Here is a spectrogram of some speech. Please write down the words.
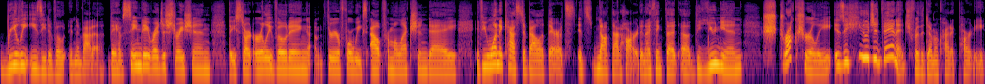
really easy to vote in Nevada. They have same day registration. They start early voting um, three or four weeks out from election day. If you want to cast a ballot there, it's it's not that hard. And I think that uh, the union structurally is a huge advantage for the Democratic Party.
